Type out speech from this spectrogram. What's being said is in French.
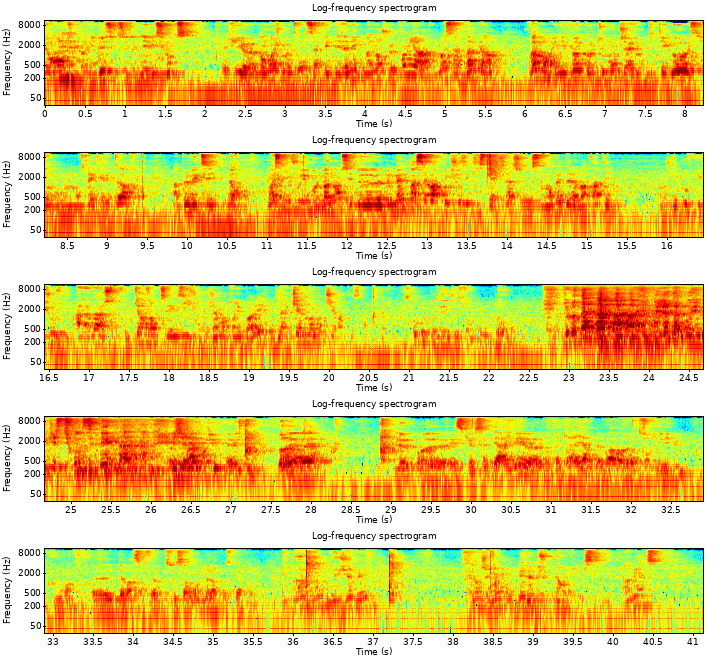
marrant. Bah, L'idée, c'est de se donner les sources. Et puis, euh, quand moi je me trompe, ça fait des années que maintenant je le prends bien. hein. Moi, ça me va bien. hein. Vraiment, à une époque, comme tout le monde, j'avais une petite ego. Et si on me montrait que j'avais tort, un peu vexé. Non. Moi, ce qui me fout les boules maintenant, c'est de ne même pas savoir que quelque chose existait. Ça, ça, ça m'embête de l'avoir raté. Quand je découvre quelque chose, je me dis, ah la vache, ça fait 15 ans que ça existe, je n'en ai jamais entendu parler. Je me dis, à quel moment j'ai raté ça? Est-ce qu'on peut poser des questions Non. Déjà, t'as posé une question. c'est- Et j'ai répondu. Euh, Euh, Est-ce que ça t'est arrivé euh, dans ta carrière d'avoir, euh, surtout au début, d'avoir ce, syndrome de l'imposteur? Ah non, mais jamais. Ah non, jamais. Mais même, non, mais c'est l'inverse.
